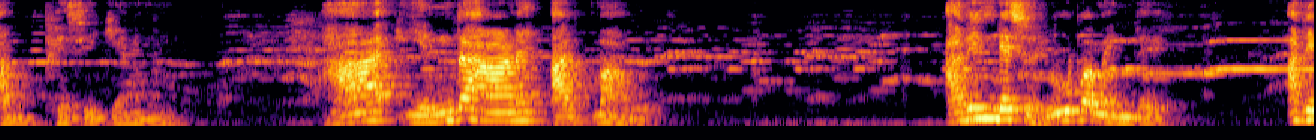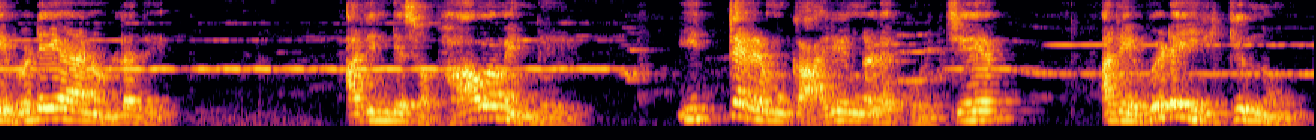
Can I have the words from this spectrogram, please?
അഭ്യസിക്കണം. ആ എന്താണ് ആത്മാവ്? അതിന്റെ സ്വരൂപം എന്ത് അതെവിടെയാണുള്ളത്? അതിന്റെ സ്വഭാവം എന്ത് ഇത്തരം കാര്യങ്ങളെക്കുറിച്ച് അതെവിടെ ഇരിക്കുന്നു?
